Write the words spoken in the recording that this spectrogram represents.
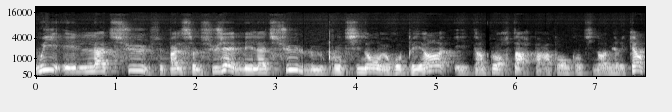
Oui, et là-dessus, c'est pas le seul sujet, mais là-dessus, le continent européen est un peu en retard par rapport au continent américain,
